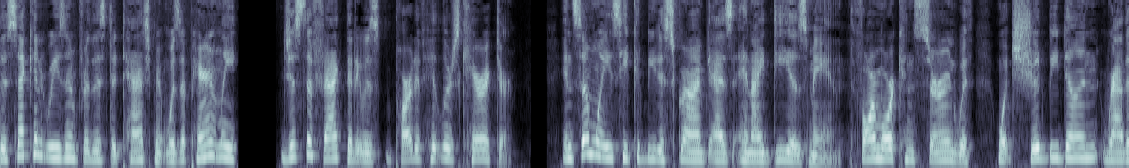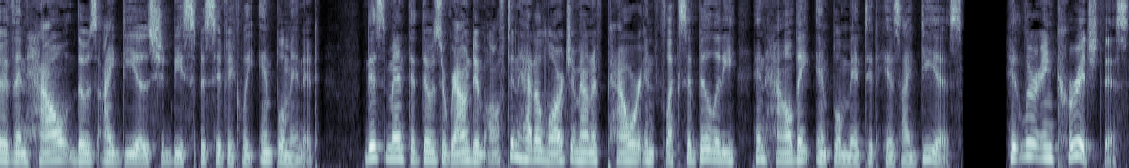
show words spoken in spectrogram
The second reason for this detachment was apparently just the fact that it was part of Hitler's character. In some ways, he could be described as an ideas man, far more concerned with what should be done rather than how those ideas should be specifically implemented. This meant that those around him often had a large amount of power and flexibility in how they implemented his ideas. Hitler encouraged this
